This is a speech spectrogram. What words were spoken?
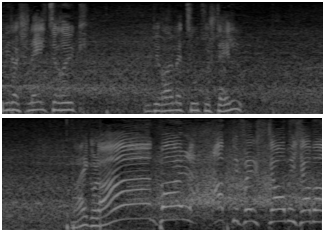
wieder schnell zurück, um die Räume zuzustellen. Nainggolan, Ball abgefälscht, glaube ich, aber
